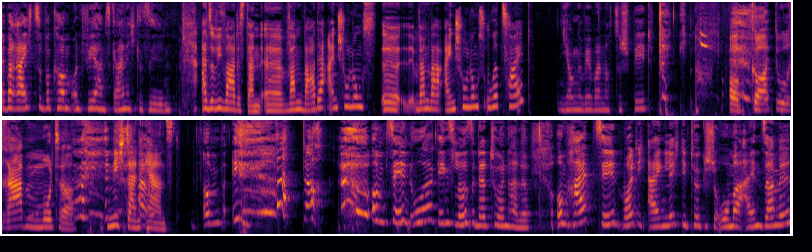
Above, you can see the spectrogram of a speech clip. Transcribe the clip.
überreicht zu bekommen und wir haben es gar nicht gesehen. Also wie war das dann? Äh, wann war der Einschulungs, äh, wann war Einschulungsuhrzeit? Junge, wir waren noch zu spät. Oh Gott, du Rabenmutter. Nicht dein Ernst. Um, doch. Um 10 Uhr ging's los in der Turnhalle. Um halb zehn wollte ich eigentlich die türkische Oma einsammeln,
